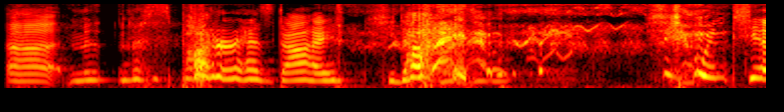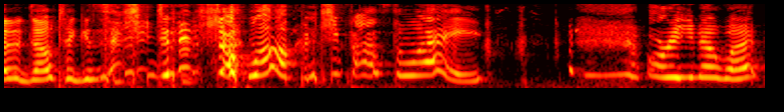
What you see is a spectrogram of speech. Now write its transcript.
uh, M- Mrs. Potter has died. She died. she went. She had Adele tickets and she didn't show up, and she passed away. Or you know what?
